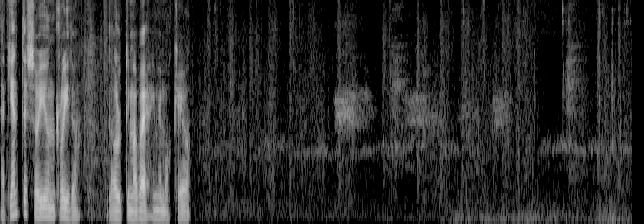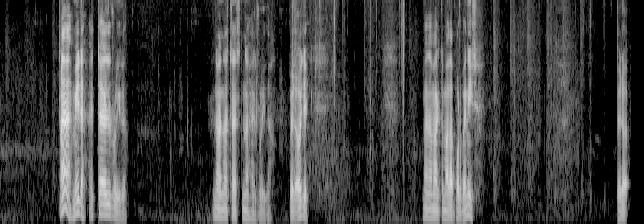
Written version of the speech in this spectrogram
Aquí antes oí un ruido la última vez y me mosqueó. Ah, mira, este es el ruido. No, no, este es el ruido. Pero oye. Nada mal que me ha dado por venir. Pero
